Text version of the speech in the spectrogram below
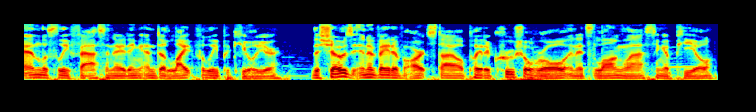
endlessly fascinating and delightfully peculiar. The show's innovative art style played a crucial role in its long lasting appeal,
